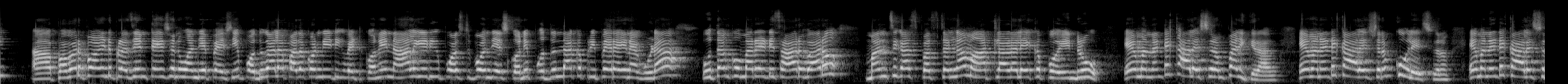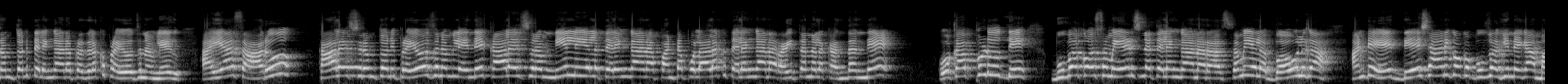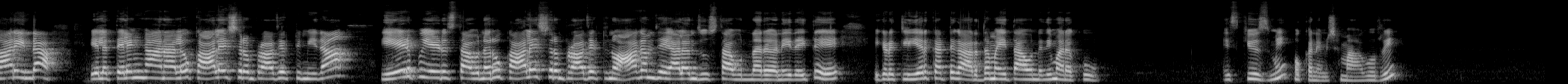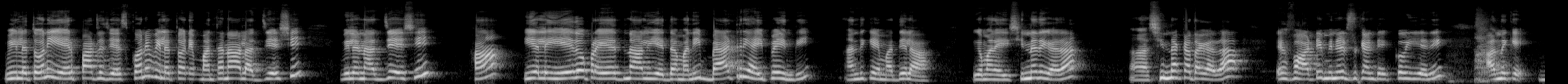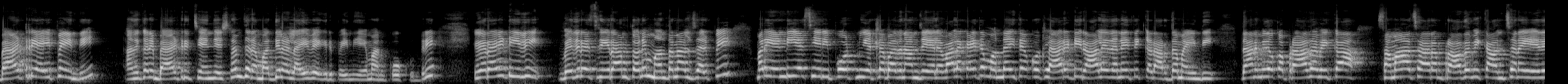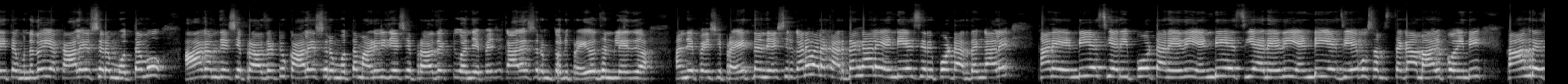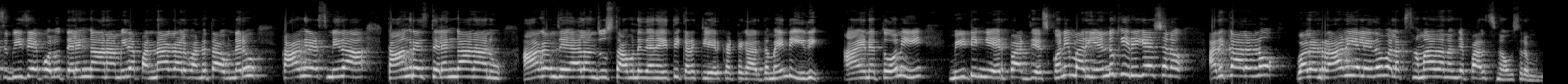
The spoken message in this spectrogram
పవర్ పాయింట్ ప్రజెంటేషన్ అని చెప్పేసి పొద్దుగాల పదకొండింటికి పెట్టుకొని నాలుగింటికి పోస్ట్ పోన్ చేసుకొని పొద్దున్న దాకా ప్రిపేర్ అయినా కూడా ఉత్తమ్ కుమార్ రెడ్డి సార్ వారు మంచిగా స్పష్టంగా మాట్లాడలేకపోయినరు. ఏమనంటే కాళేశ్వరం పనికిరాదు. ఏమనంటే కాళేశ్వరం కూలేశ్వరం. ఏమనంటే కాళేశ్వరంతో తెలంగాణ ప్రజలకు ప్రయోజనం లేదు. అయ్యా సారు కాళేశ్వరంతో ప్రయోజనం లేదే. కాళేశ్వరం నీళ్ళు తెలంగాణ పంట పొలాలకు తెలంగాణ రైతన్నలకు అందందే. ఒకప్పుడు దే బువ్వ కోసం ఏడ్చిన తెలంగాణ రాష్ట్రం ఇలా బౌలుగా అంటే దేశానికి ఒక బువ్వ గిన్నెగా మారిందా? ఇలా తెలంగాణలో కాళేశ్వరం ప్రాజెక్టు మీద ఏడుపు ఏడుస్తా ఉన్నారు. కాళేశ్వరం ప్రాజెక్టును ఆగం చేయాలని చూస్తా ఉన్నారు అనేది అయితే ఇక్కడ క్లియర్ కట్గా అర్థమవుతా ఉన్నది మనకు. ఎక్స్క్యూజ్ మీ ఒక్క నిమిషం ఆగుర్రి. వీళ్ళతోని ఏర్పాట్లు చేసుకొని వీళ్ళతోని మంతనాలు అజ్జేసి వీళ్ళని అజ్జేసి ఆ, వీళ్ళు ఏదో ప్రయత్నాలు చేద్దామని బ్యాటరీ అయిపోయింది. అందుకే మధ్యలో ఇక మన చిన్నది కదా చిన్న కథ కదా ఫార్టీ మినిట్స్ కంటే ఎక్కువ ఇయ్యేది. అందుకే బ్యాటరీ అయిపోయింది. అందుకని బ్యాటరీ చేంజ్ చేసినాం. జర మధ్యలో లైవ్ ఎగిరిపోయింది. ఏమనుకోకుండ్రి. ఇక రైట్ ఇది వెదిరే శ్రీరామ్తోని మంతనాలు జరిపి మరి ఎన్డీఎస్సీ రిపోర్ట్ను ఎట్లా బదనాం చేయాలి? వాళ్ళకైతే మొన్న అయితే ఒక క్లారిటీ రాలేదని అయితే ఇక్కడ అర్థమైంది. దాని మీద ఒక ప్రాథమిక సమాచారం ప్రాథమిక అంచనా ఏదైతే ఉన్నదో ఇక కాళేశ్వరం మొత్తము ఆగం చేసే ప్రాజెక్టు కాళేశ్వరం మొత్తం అడవి చేసే ప్రాజెక్టు అని చెప్పేసి కాళేశ్వరంతో ప్రయోజనం లేదు అని చెప్పేసి ప్రయత్నం చేసిరు కానీ వాళ్ళకి అర్థం కాలే ఎన్డీఎస్సీ రిపోర్ట్ అర్థం కాలే. కానీ ఎన్డీఎస్సీ రిపోర్ట్ అనేది ఎన్డీఎస్సీ అనేది ఎన్డీఏ జేబు సంస్థగా మారిపోయింది. కాంగ్రెస్ బీజేపీలు తెలంగాణ మీద పన్నాగాలు వండుతా ఉన్నారు. కాంగ్రెస్ మీద కాంగ్రెస్ తెలంగాణను ఆగం చేయాలని చూస్తా ఉన్నది అనేది ఇక్కడ క్లియర్ కట్గా అర్థమైంది. ఇది ఆయనతోని మీటింగ్ ఏర్పాటు చేసుకొని మరి ఎందుకు ఇరిగేషన్ అధికారులను వాళ్ళని రానియలేదో వాళ్ళకి సమాధానం చెప్పాల్సిన అవసరం ఉంది.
